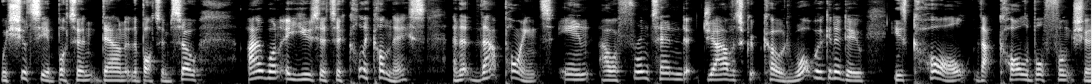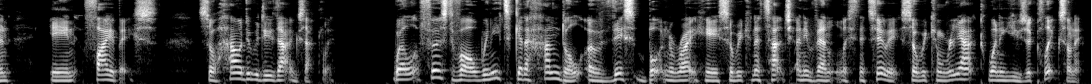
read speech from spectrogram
we should see a button down at the bottom. So I want a user to click on this, and at that point in our front end JavaScript code, what we're going to do is call that callable function in Firebase. So, how do we do that exactly? Well, first of all, we need to get a handle of this button right here so we can attach an event listener to it so we can react when a user clicks on it.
